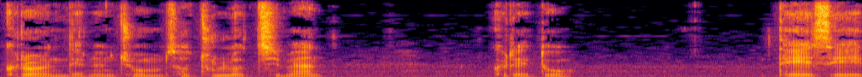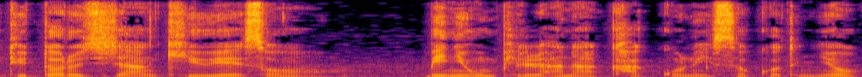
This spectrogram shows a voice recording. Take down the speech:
그러는 데는 좀 서툴렀지만 그래도 대세에 뒤떨어지지 않기 위해서 미니 홈피를 하나 갖고는 있었거든요.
